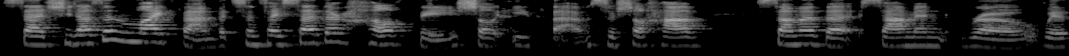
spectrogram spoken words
said she doesn't like them, but since I said they're healthy, she'll eat them. So she'll have some of the salmon roe with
